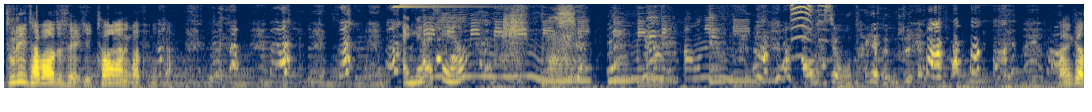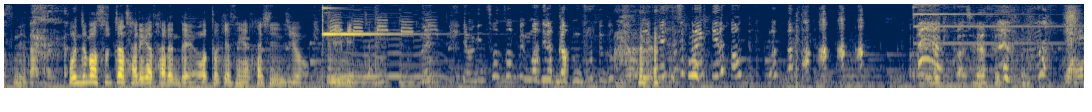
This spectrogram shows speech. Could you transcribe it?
둘이 잡아주세요. 히- 저항하는 것 같으니까. 안녕하세요. 아, 나 진짜 못하겠는데? 반갑습니다. 혼자만 숫자 자리가 다른데 어떻게 생각하시는지요? 이미짱. 왜 여긴 1,300만이라고 안 부르고 민창이라고 부르나? 아, 이렇게까지 해야 돼. 그럼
